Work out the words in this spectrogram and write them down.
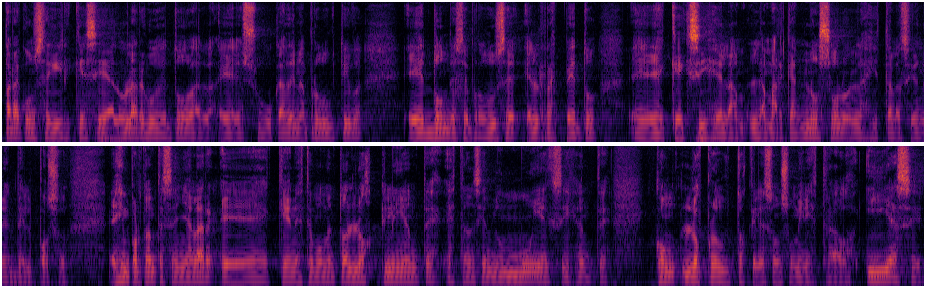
Para conseguir que sea a lo largo de toda eh, su cadena productiva eh, donde se produce el respeto que exige la, marca, no solo en las instalaciones del pozo. Es importante señalar que en este momento los clientes están siendo muy exigentes con los productos que les son suministrados y hace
